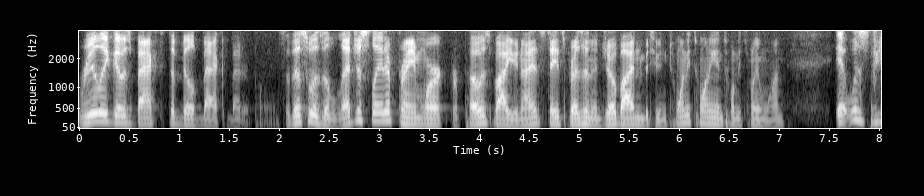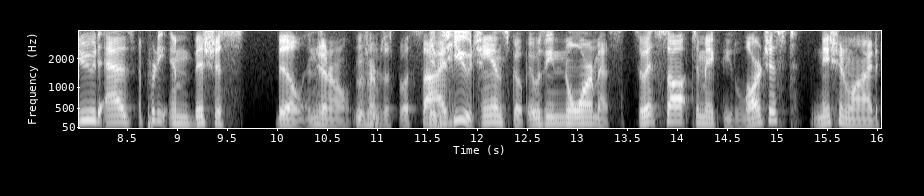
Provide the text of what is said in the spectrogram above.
really goes back to the Build Back Better plan. So, this was a legislative framework proposed by United States President Joe Biden between 2020 and 2021. It was viewed as a pretty ambitious bill in general, in mm-hmm. terms of both size huge. and scope. It was enormous. So, it sought to make the largest nationwide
